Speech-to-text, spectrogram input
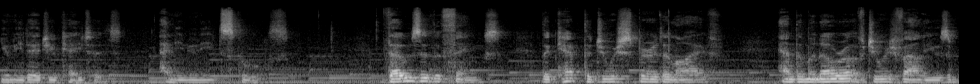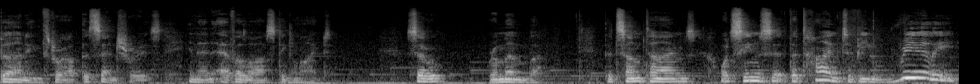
you need educators, and you need schools. Those are the things that kept the Jewish spirit alive and the menorah of Jewish values burning throughout the centuries in an everlasting light. So remember that sometimes what seems at the time to be really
